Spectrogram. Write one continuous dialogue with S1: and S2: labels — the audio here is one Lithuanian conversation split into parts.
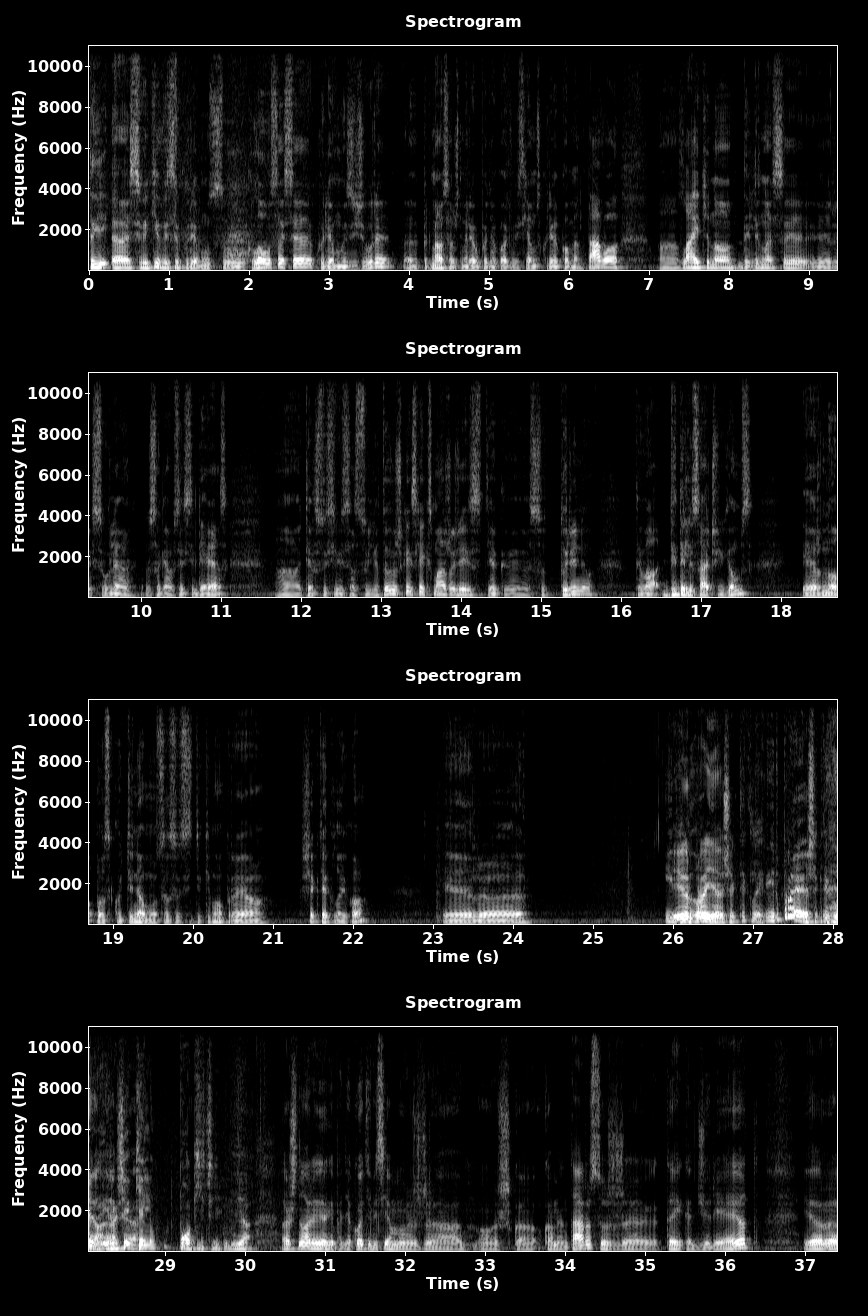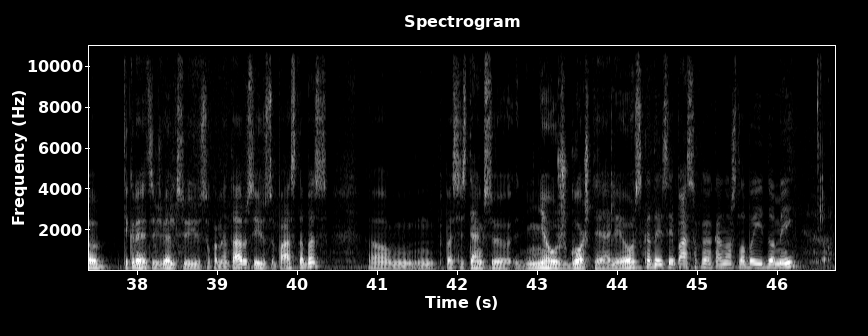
S1: Tai e, sveiki visi, kurie mūsų klausosi, kurie mūsų žiūri. E, pirmiausia, aš norėjau padėkoti visiems, kurie komentavo, e, laikino, dalinosi ir siūlė visokiausias idėjas, tiek susijusias su lietuviškais keiksmažodžiais, tiek su turiniu. Tai va, didelis ačiū Jums. Ir nuo paskutinio mūsų susitikimo praėjo šiek tiek laiko. Ir... e,
S2: Ir praėjo šiek tiek laiko.
S1: Ir praėjo šiek tiek laiko.
S2: Jo,
S1: ir kiek keli pokyčiai.
S2: Ja, aš noriu irgi padėkoti visiems už, už ko- komentarus, už tai, kad žiūrėjot. Ir tikrai atsižvelgsiu į jūsų komentarus, į jūsų pastabas. Am, Pasistengsiu neužgošti Elėjaus, kada jisai pasakoja, ką nors labai įdomiai.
